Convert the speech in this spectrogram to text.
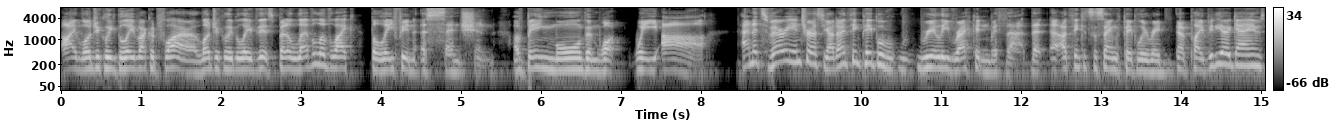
I logically believe I could fly. Or I logically believe this, but a level of like belief in ascension of being more than what we are. And it's very interesting. I don't think people really reckon with that. That I think it's the same with people who read, uh, play video games.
